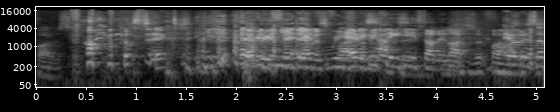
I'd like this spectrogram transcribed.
five or six. six. Everything- Everything you did was everything five. Everything happened. he's done in life is at five. It was a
